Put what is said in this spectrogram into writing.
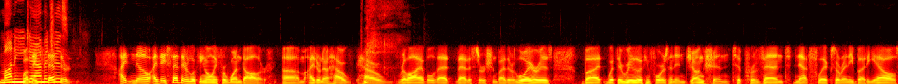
money well, damages? I no, I, they said they're looking only for one dollar. Um, I don't know how how reliable that that assertion by their lawyer is, but what they're really looking for is an injunction to prevent Netflix or anybody else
